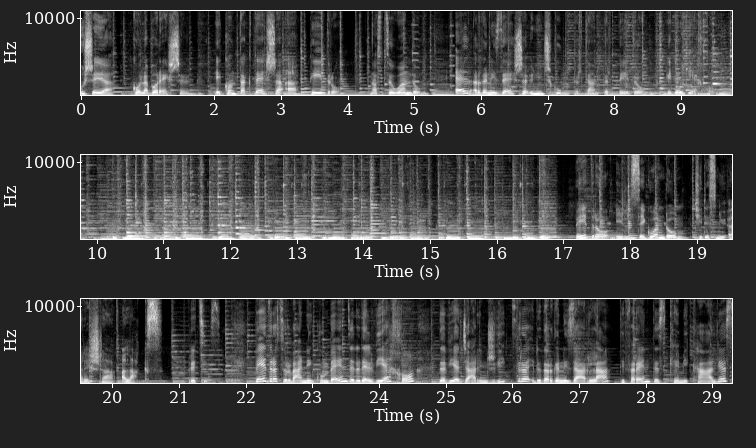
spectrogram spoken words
Uscea collaboresce e contactesce a Pedro, nostro uandom. El organizesce un inscontro tant per Pedro e del viejo. Pedro, il seguandom, ci desnu arresta a Lax. Precis. Pedro survanda in convenza del Viejo de viaggiare in Svizzera e di organizzare là differenti chemicalies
